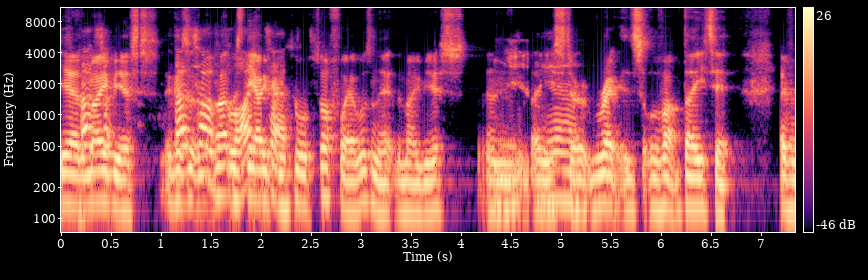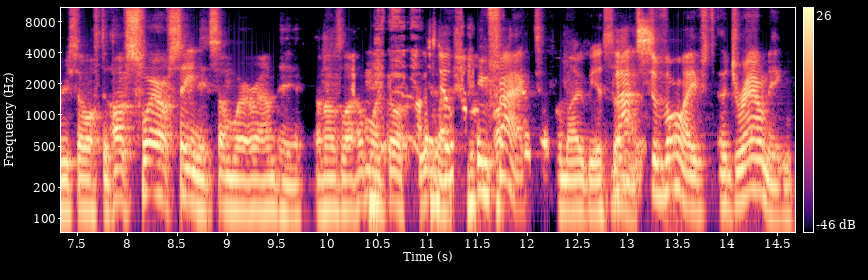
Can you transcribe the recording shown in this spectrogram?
Yeah, the That's how- Mobius. Because that's that was the open test- source software, wasn't it? The Mobius, and Yeah. they used Yeah. to re- sort of update it every so often. I swear I've seen it somewhere around here, and I was like, oh my god! I forgot Still that. In fact, Mobius. that survived a drowning.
